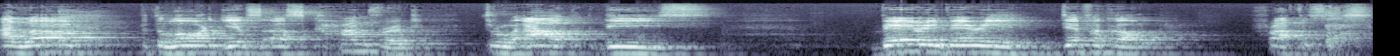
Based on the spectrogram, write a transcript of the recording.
I love that the Lord gives us comfort throughout these very, very difficult prophecies.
